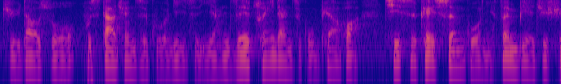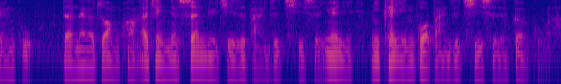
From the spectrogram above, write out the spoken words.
举到说五十大权值股的例子一样，你直接存一篮子股票的话，其实可以胜过你分别去选股的那个状况，而且你的胜率其实是百分之七十，因为你你可以赢过百分之七十的个股了。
